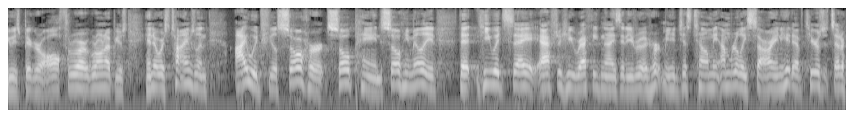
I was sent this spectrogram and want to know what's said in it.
he was bigger all through our grown up years. And there was times when I would feel so hurt, so pained, so humiliated that he would say, after he recognized that he really hurt me, he'd just tell me, I'm really sorry. And he'd have tears, etc.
